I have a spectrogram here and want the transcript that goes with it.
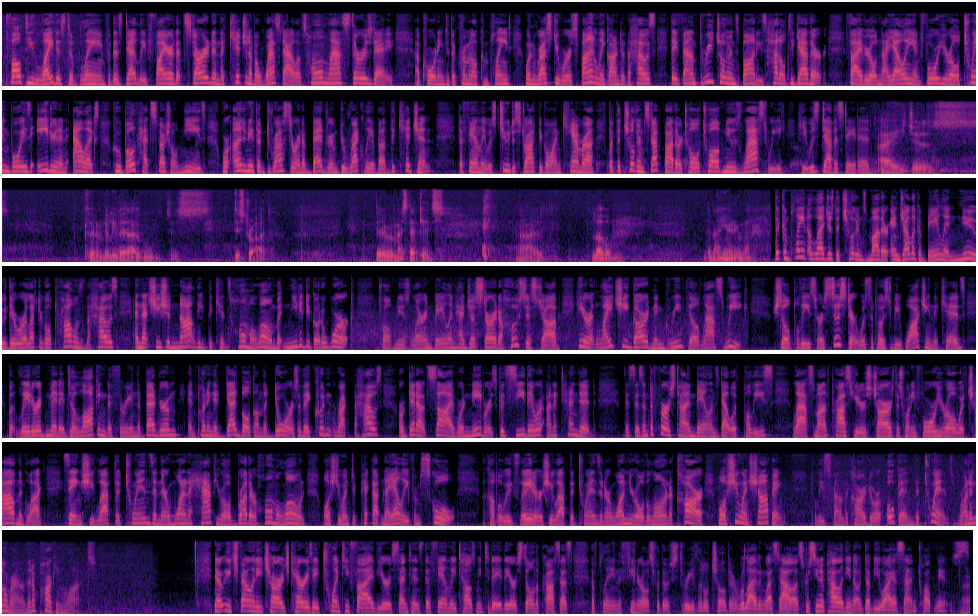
Faulty light is to blame for this deadly fire that started in the kitchen of a West Allis home last Thursday. According to the criminal complaint, when rescuers finally got into the house, they found three children's bodies huddled together. Five-year-old Nayeli and four-year-old twin boys Adrian and Alex, who both had special needs, were underneath a dresser in a bedroom directly above the kitchen. The family was too distraught to go on camera, but the children's stepfather told 12 News last week he was devastated. I just couldn't believe it. I was just distraught. They were my stepkids. I love them. They're not here anymore. The complaint alleges the children's mother, Angelica Belen, knew there were electrical problems in the house and that she should not leave the kids home alone but needed to go to work. 12 News learned Belen had just started a hostess job here at Lychee Garden in Greenfield last week. She told police her sister was supposed to be watching the kids, but later admitted to locking the three in the bedroom and putting a deadbolt on the door so they couldn't wreck the house or get outside where neighbors could see they were unattended. This isn't the first time Belen's dealt with police. Last month, prosecutors charged the 24 year old with child neglect, saying she left the twins and their one and a half year old brother home alone while she went to pick up Nayeli from school. A couple weeks later, she left the twins and her one year old alone in a car while she went shopping. Police found the car door open, the twins running around in a parking lot. Now, each felony charge carries a 25 year sentence. The family tells me today they are still in the process of planning the funerals for those three little children. We're live in West Allis. Christina Palladino, WISN 12 News.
